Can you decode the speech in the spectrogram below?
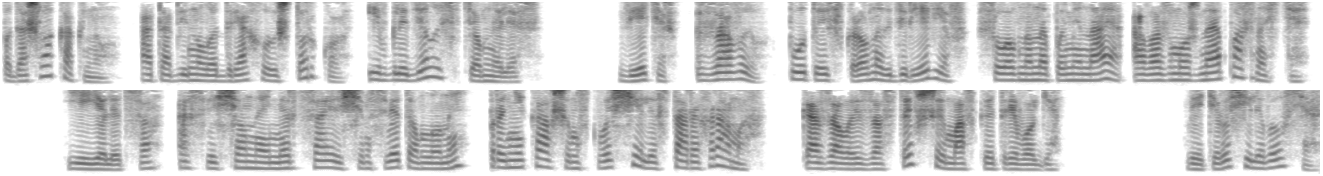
подошла к окну, отодвинула дряхлую шторку и вгляделась в темный лес. Ветер завыл, путаясь в кронах деревьев, словно напоминая о возможной опасности. Ее лицо, освещенное мерцающим светом луны, проникавшим сквозь щели в старых рамах, казалось застывшей маской тревоги. Ветер усиливался,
